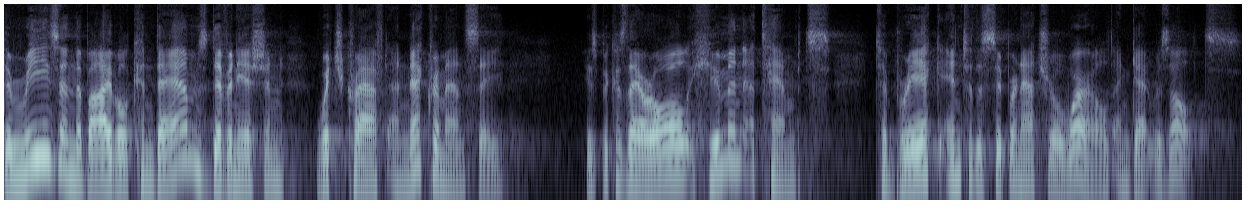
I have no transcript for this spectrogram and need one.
The reason the Bible condemns divination, witchcraft, and necromancy is because they are all human attempts to break into the supernatural world and get results.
